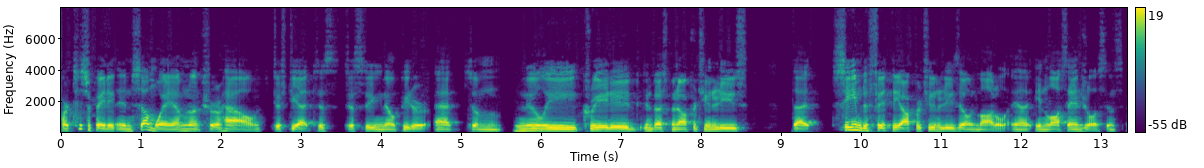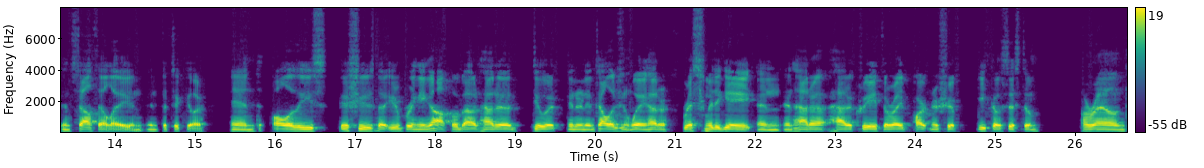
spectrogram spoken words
participating in some way. I'm not sure how just yet. Just just so you know, Peter, at some newly created investment opportunities that seem to fit the opportunity zone model uh, in Los Angeles and in, in South LA in, in particular. And all of these issues that you're bringing up about how to do it in an intelligent way, how to risk mitigate and, and how to, how to create the right partnership ecosystem around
